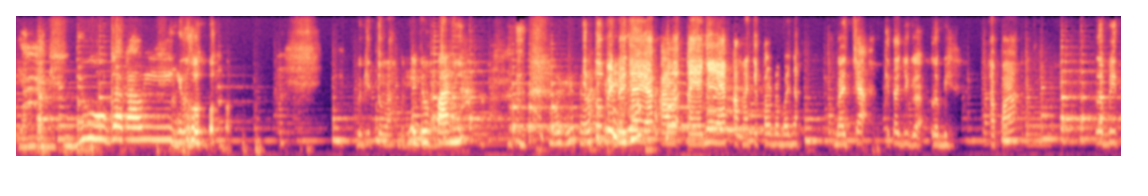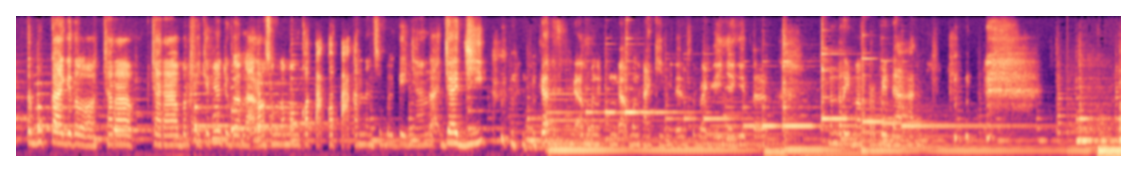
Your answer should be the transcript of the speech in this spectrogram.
ya nggak gitu juga kali gitu begitulah begitu. Kehidupan. Begitu. itu bedanya ya kalau kayaknya ya karena kita udah banyak baca kita juga lebih apa lebih terbuka gitu loh. Cara cara berpikirnya juga nggak langsung ngomong kotak-kotakan dan sebagainya. Nggak jaji nggak nggak meng- nggak menghakimi dan sebagainya gitu. Menerima perbedaan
